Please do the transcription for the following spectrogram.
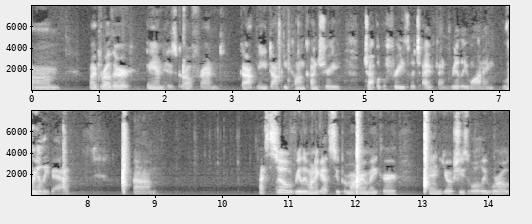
Um, my brother and his girlfriend got me Donkey Kong Country Tropical Freeze, which I've been really wanting, really bad. Um, I still really want to get Super Mario Maker and Yoshi's Woolly World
